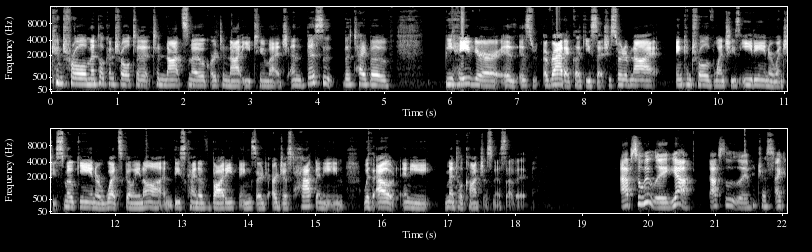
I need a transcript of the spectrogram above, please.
control, mental control to, to not smoke or to not eat too much. And this is the type of behavior is, is erratic, like you said. She's sort of not in control of when she's eating or when she's smoking or what's going on. These kind of body things are, are just happening without any mental consciousness of it. Absolutely. Yeah, absolutely. Interesting. I-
